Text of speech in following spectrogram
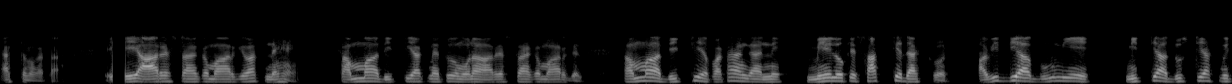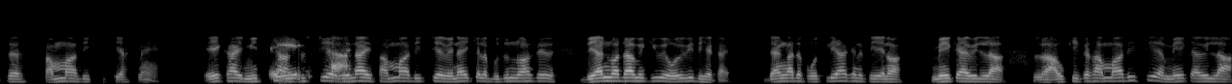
ඇත්තම කතාව. ඒ ආර්ය ශ්‍රාංක මාර්ගයක් නැහැ. සම්මා දිට්ඨියක් නැතුව මොන ආර්ය ශ්‍රාංක මාර්ගද? සම්මා දිට්ඨිය පටන් ගන්නෙ මේ ලෝකේ සත්‍ය දැක්කොත් අවිද්‍යා භූමියේ මිත්‍යා දෘෂ්ටියක් මිත සම්මා දිට්ඨියක් නැහැ. ඒකයි මිත්‍යා දෘෂ්ටිය වෙනයි සම්මා දිට්ඨිය වෙනයි කියලා බුදුන් වහන්සේ දෙයන් වදාමි කිව්වේ ওই විදිහටයි. දැන් අද පොත් ලියාගෙන තියෙනවා මේක ඇවිල්ලා ලෞකික සම්මා දිට්ඨිය මේක ඇවිල්ලා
